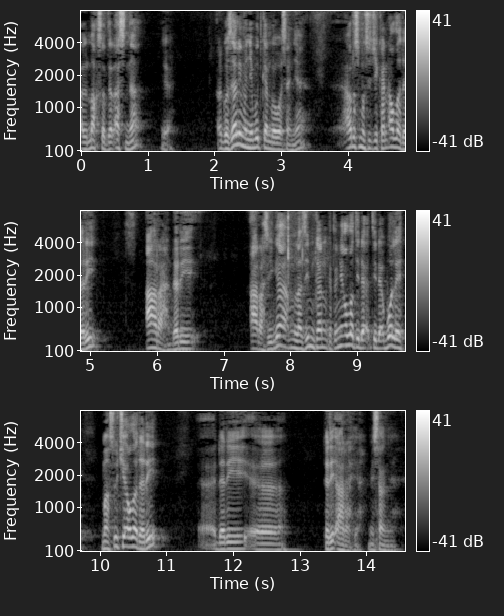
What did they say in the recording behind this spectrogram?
Al-Maqsad Al-Asna ya. Al-Ghazali menyebutkan bahwasanya harus mensucikan Allah dari arah dari arah sehingga melazimkan katanya Allah tidak tidak boleh mensuci Allah dari uh, dari uh, dari arah ya misalnya.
